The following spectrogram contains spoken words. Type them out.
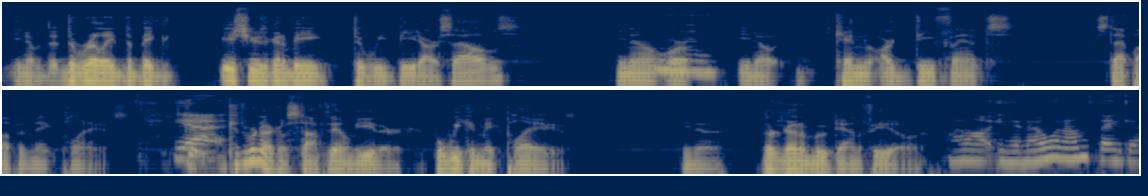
you know, the, the really the big issue is going to be: do we beat ourselves? You know, or Mhm. you know, can our defense step up and make plays? yeah. because we're not going to stop them either, but we can make plays. You know, they're going to move down the field. Well, you know what I'm thinking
